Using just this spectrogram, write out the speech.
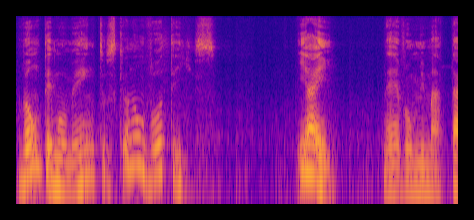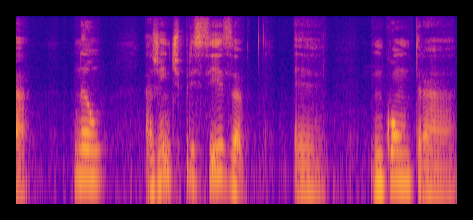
vão ter momentos que eu não vou ter isso. E aí, né? Vão me matar? Não. A gente precisa é, encontrar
